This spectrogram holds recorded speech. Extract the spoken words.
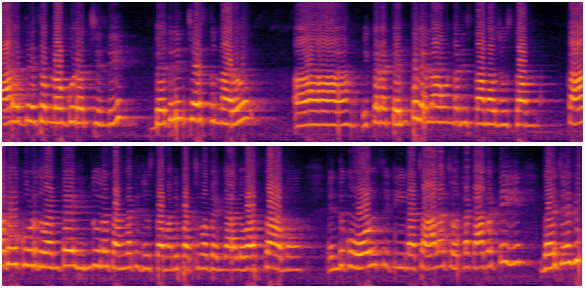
భారతదేశంలో కూడా వచ్చింది. బెదిరించేస్తున్నారు. ఇక్కడ టెంపుల్ ఎలా ఉండనిస్తామో చూస్తాం. కాదు కూడదు అంటే హిందువుల సంగతి చూస్తామని పశ్చిమ బెంగాల్ అస్సాము ఎందుకు ఓల్డ్ సిటీ ఇలా చాలా చోట్ల? కాబట్టి దయచేసి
